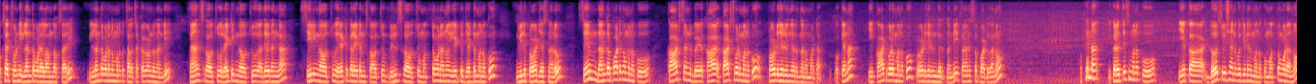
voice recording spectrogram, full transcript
ఒకసారి చూడండి ఇల్లంతా కూడా ఎలా ఉందో ఒకసారి. ఇల్లంతా కూడా మనకు చాలా చక్కగా ఉంటుందండి. ఫ్యాన్స్ కావచ్చు లైటింగ్ కావచ్చు అదేవిధంగా సీలింగ్ కావచ్చు ఎలక్ట్రికల్ ఐటమ్స్ కావచ్చు గ్రిల్స్ కావచ్చు మొత్తం కూడాను ఏ టు జెడ్ మనకు వీళ్ళు ప్రొవైడ్ చేస్తున్నారు. సేమ్ దాంతోపాటుగా మనకు కార్డ్స్ అండ్ కార్డ్స్ కూడా మనకు ప్రొవైడ్ చేయడం జరుగుతుంది అనమాట ఓకేనా ఈ కార్డ్ కూడా మనకు ప్రొవైడ్ చేయడం జరుగుతుంది ఫ్యాన్స్తో పాటుగాను. ఓకేనా ఇక్కడ వచ్చేసి మనకు ఈ యొక్క డోర్స్ విషయానికి వచ్చేది మనకు మొత్తం కూడాను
